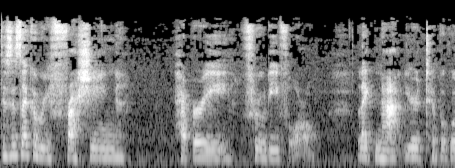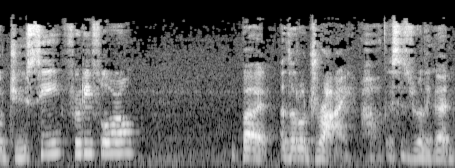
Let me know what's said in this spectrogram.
This is like a refreshing, peppery, fruity floral. Like not your typical juicy fruity floral, but a little dry. Oh, this is really good.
